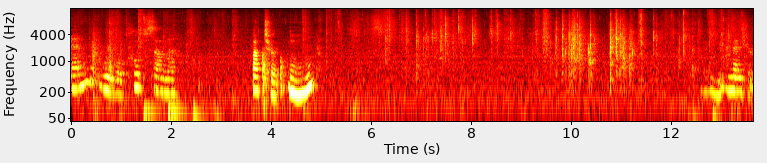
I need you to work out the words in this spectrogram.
End, we will put some uh, butter in. Measure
